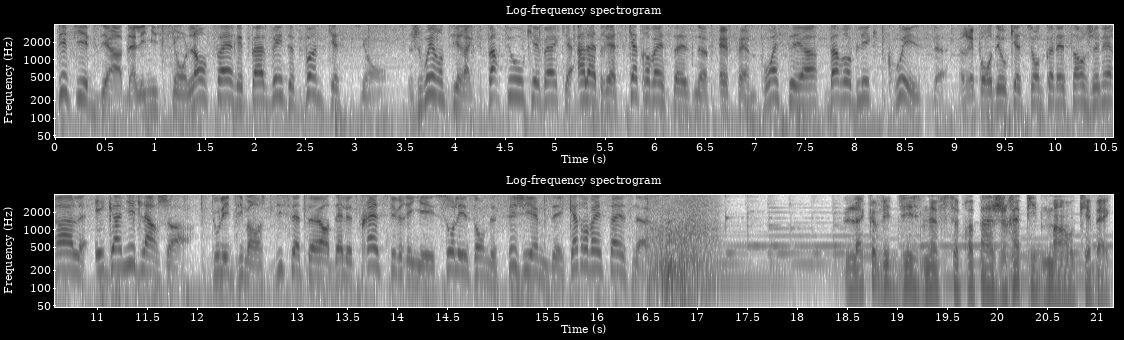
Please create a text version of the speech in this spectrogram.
Défiez le diable à l'émission L'Enfer est pavé de bonnes questions. Jouez en direct partout au Québec à l'adresse 969fm.ca baroblique quiz. Répondez aux questions de connaissance générale et gagnez de l'argent. Tous les dimanches 17h dès le 13 février sur les ondes de CJMD 96.9. La COVID-19 se propage rapidement au Québec.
